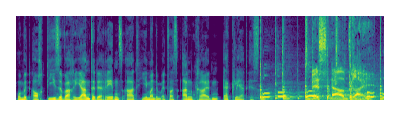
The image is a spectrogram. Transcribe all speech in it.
womit auch diese Variante der Redensart jemandem etwas ankreiden erklärt ist. SR3.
